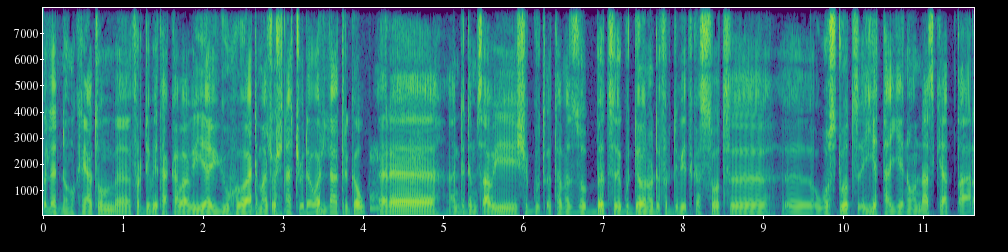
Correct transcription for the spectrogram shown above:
ብለን ነው። ምክንያቱም ፍርድ ቤት አካባቢ ያዩህ አድማጮች ናቸው ደወል አድርገው ኧረ አንድ ድምፃዊ ሽጉጥ ተመዞበት ጉዳዩን ወደ ፍርድ ቤት ከሶት ወስዶት እየታየ ነውና እስኪ አጣራ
